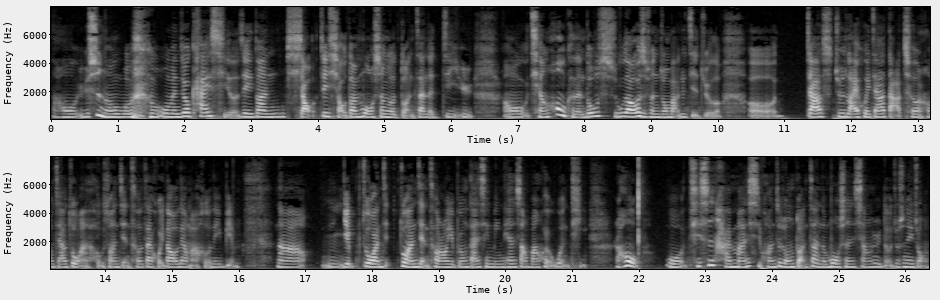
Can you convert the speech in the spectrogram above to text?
然后于是呢，我 我们就开启了这一段小这小段陌生而短暂的际遇，然后前后可能都十五到二十分钟吧，就解决了。呃，加就是来回加打车，然后加做完核酸检测，再回到亮马河那边。那嗯，也做完检做完检测，然后也不用担心明天上班会有问题。然后我其实还蛮喜欢这种短暂的陌生相遇的，就是那种。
